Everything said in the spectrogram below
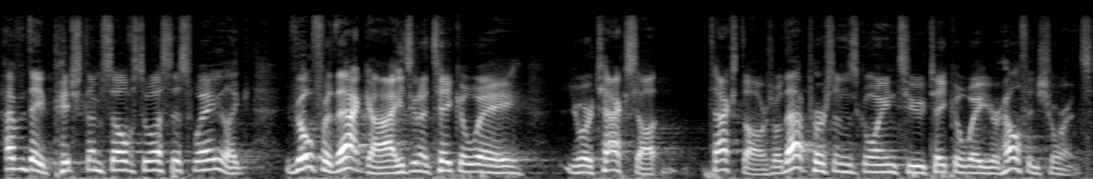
haven't they pitched themselves to us this way? Like, vote for that guy, he's going to take away your tax, uh, tax dollars, or that person is going to take away your health insurance.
